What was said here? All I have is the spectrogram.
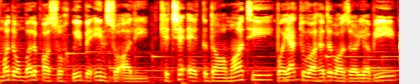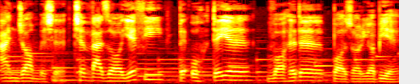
ما دنبال پاسخگویی به این سوالیم که چه اقداماتی باید تو واحد بازاریابی انجام بشه. چه وظایفی به عهده واحد بازاریابیه.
